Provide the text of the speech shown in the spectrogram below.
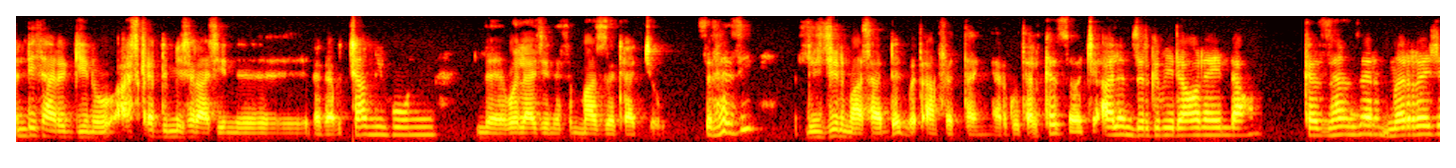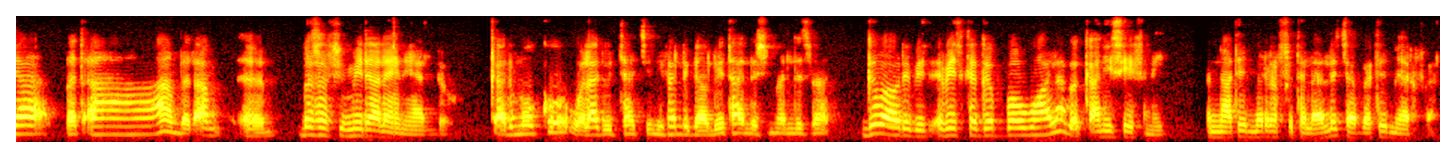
እንዴት አድርጌ ነው አስቀድሜ ስራሴን ለጋብቻም ይሁን ለወላጅነት ማዘጋጀው? ስለዚህ ልጅን ማሳደግ በጣም ፈታኝ ያደርጎታል። ከዛ ውጭ ዓለም ዝርግ ሜዳ ሆና የለ አሁን ከዛ አንጻር መረጃ በጣም በጣም በሰፊው ሜዳ ላይ ነው ያለው። ቀድሞ እኮ ወላጆቻችን ይፈልጋሉ የታለች መልስ ግባ ወደ ቤት ቤት ከገባው በኋላ በቃ እኔ ሴፍ ነኝ፣ እናቴ መረፍ ትላለች፣ አባቴም ያርፋል።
